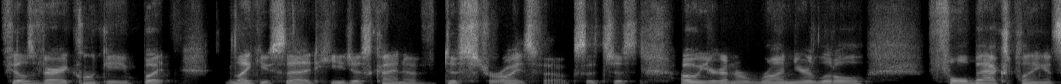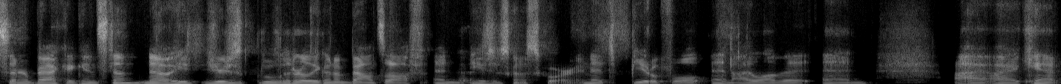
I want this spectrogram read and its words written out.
feels very clunky. But like you said, he just kind of destroys folks. It's just, oh, you're gonna run your little fullbacks playing at center back against him. No, he's you're just literally going to bounce off and he's just going to score, and it's beautiful, and I love it, and I I can't.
